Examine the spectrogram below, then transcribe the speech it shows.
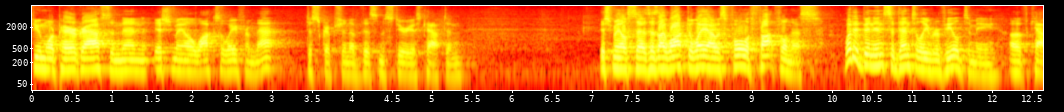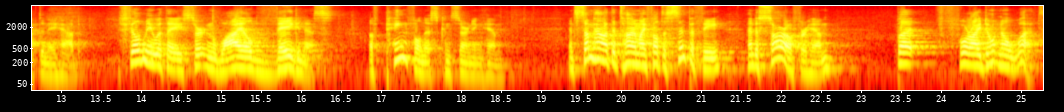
Few more paragraphs, and then Ishmael walks away from that description of this mysterious captain. Ishmael says, As I walked away, I was full of thoughtfulness what had been incidentally revealed to me of Captain Ahab filled me with a certain wild vagueness of painfulness concerning him. And somehow at the time I felt a sympathy and a sorrow for him, but for I don't know what,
